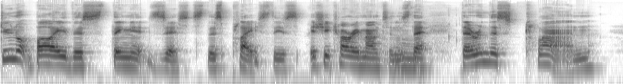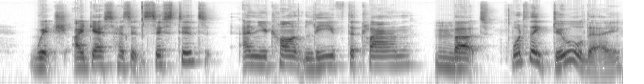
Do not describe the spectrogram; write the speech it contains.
do not buy this thing exists. This place, these Ishikari Mountains. Hmm. They're they're in this clan, which I guess has existed, and you can't leave the clan. Hmm. But what do they do all day?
